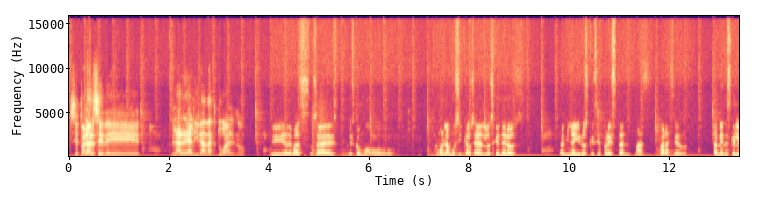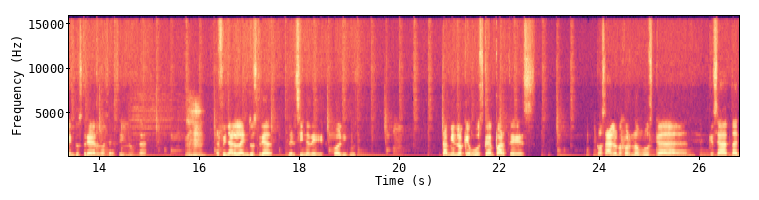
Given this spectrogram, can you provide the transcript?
separarse de la realidad actual, ¿no? Sí, además, o sea, es, es como. Es como en la música, o sea, los géneros. También hay unos que se prestan más para hacer. También es que la industria lo hace así, ¿no? O sea, al final la industria del cine de Hollywood también lo que busca en parte es o sea a lo mejor no busca que sea tan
